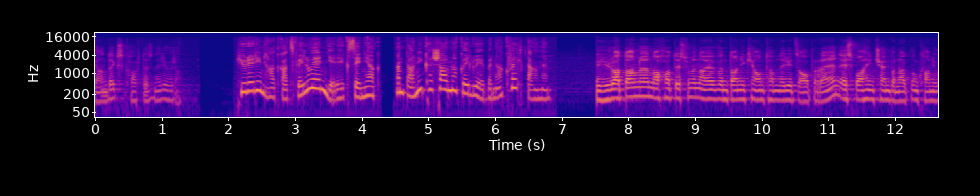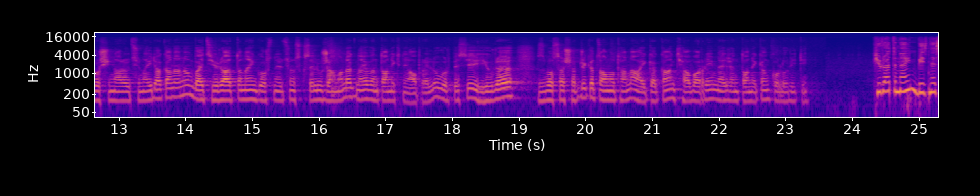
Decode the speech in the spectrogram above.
Yandex քարտեզների վրա։ Հյուրերին հատկացվելու են 3 սենյակ, ընտանիքը շարունակելու է բնակվել տանը։ Հյուրատանը նախատեսվում է նաև ընտանիքի անդամներից ապրեն, այս պահին չեն բնակվում, քանի որ շինարարություն է իրականանում, բայց հյուրատնային գործունեություն սկսելու ժամանակ նաև ընտանիքն է ապրելու, որպեսզի հյուրը զբոսաշրջիկը ծանոթանա հայկական Քյավառի մեր ընտանեկան կոլորիտին։ Հյուրատնային բիզնես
